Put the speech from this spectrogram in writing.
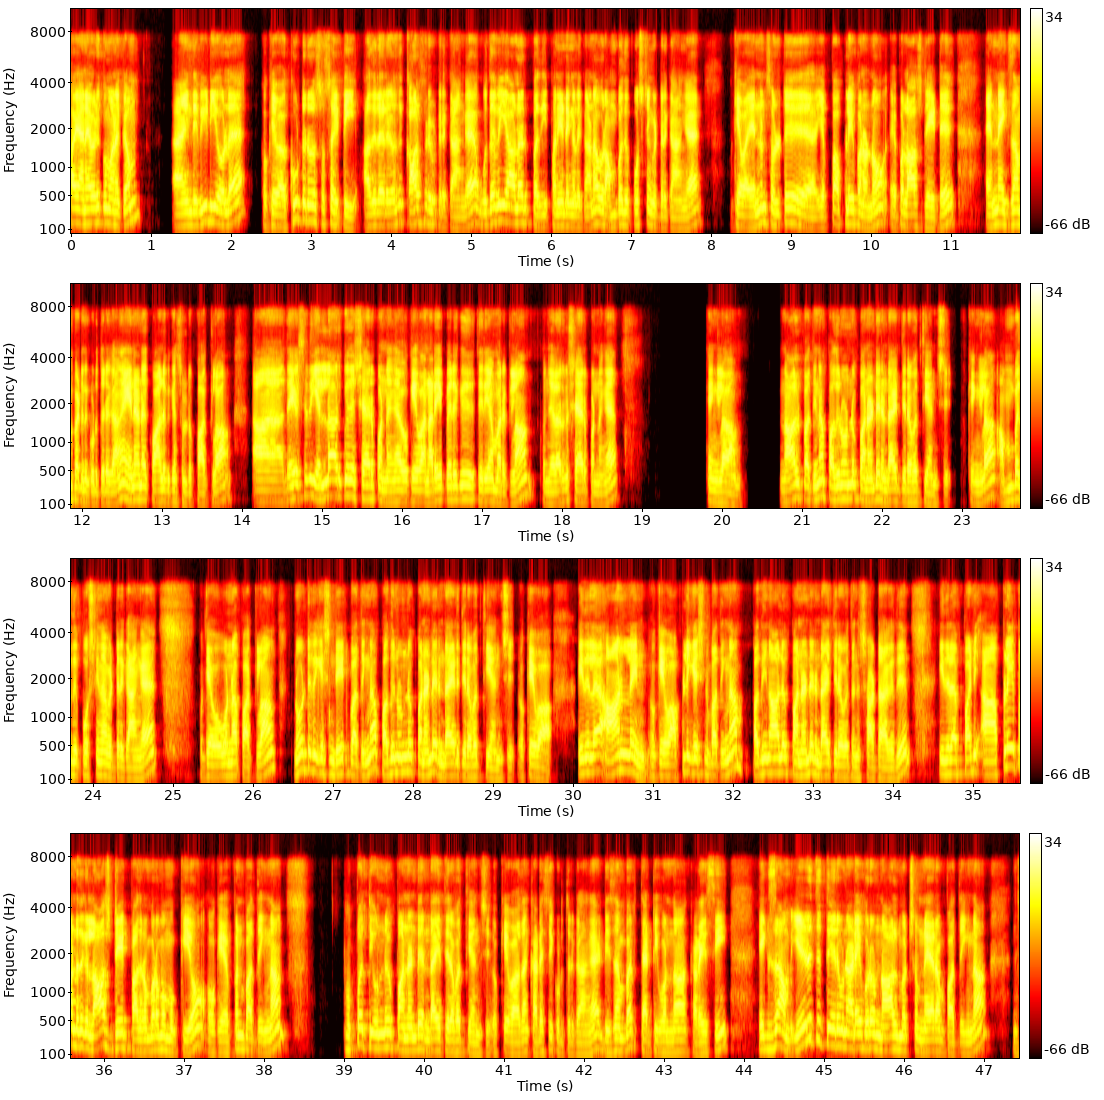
Hi அனைவருக்கும் வணக்கம். இந்த வீடியோவில் ஓகேவா கூட்டுறவு சொசைட்டி அதில் வந்து கால்ஃபர் விட்டுருக்காங்க. உதவியாளர் பதி பணியிடங்களுக்கான ஒரு ஐம்பது போஸ்டிங் விட்டுருக்காங்க. ஓகேவா என்னன்னு சொல்லிட்டு எப்போ அப்ளை பண்ணணும் எப்போ லாஸ்ட் டேட்டு என்ன எக்ஸாம் பேட்டர்ன் கொடுத்துருக்காங்க என்னென்ன குவாலிஃபிகேஷன் சொல்லிட்டு பார்க்கலாம். தயவுசெய்து எல்லாருக்கும் இதை ஷேர் பண்ணுங்க. ஓகேவா நிறைய பேருக்கு தெரியாமல் இருக்கலாம். கொஞ்சம் எல்லாருக்கும் ஷேர் பண்ணுங்கள் ஓகேங்களா? நாள் பார்த்தீங்கன்னா பதினொன்று பன்னெண்டு ரெண்டாயிரத்தி இருபத்தி அஞ்சு. ஓகேங்களா? ஐம்பது போஸ்டிங் தான் விட்டுருக்காங்க. ஓகே ஒவ்வொன்றா பார்க்கலாம். நோட்டிஃபிகேஷன் டேட் பார்த்தீங்கன்னா பதினொன்று பன்னெண்டு ரெண்டாயிரத்தி இருபத்தி அஞ்சு. ஓகேவா? இதில் ஆன்லைன் ஓகேவா? அப்ளிகேஷன் பார்த்தீங்கன்னா பதினாலு பன்னெண்டு ரெண்டாயிரத்தி இருபத்தஞ்சு ஸ்டார்ட் ஆகுது. இதில் படி அப்ளை பண்ணுறதுக்கு லாஸ்ட் டேட் பார்த்து ரொம்ப ரொம்ப முக்கியம். ஓகே எப்போன்னு பார்த்தீங்கன்னா முப்பத்தி ஒன்று பன்னெண்டு ரெண்டாயிரத்தி இருபத்தி அஞ்சு. ஓகேவா தான் கடைசி கொடுத்துருக்காங்க. டிசம்பர் தேர்ட்டி ஒன் தான் கடைசி எக்ஸாம் எழுத்து தேர்வு நடைபெறும் நாள் மற்றும் நேரம் பார்த்தீங்கன்னா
